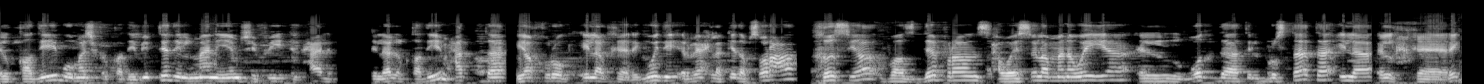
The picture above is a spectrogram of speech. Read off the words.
القضيب وماشي في القضيب. يبتدي المني يمشي في الحالب خلال القضيب حتى يخرج إلى الخارج. ودي الرحلة كده بسرعة. خصية vas deferens حويصلة منوية الغدة البروستاتا إلى الخارج.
